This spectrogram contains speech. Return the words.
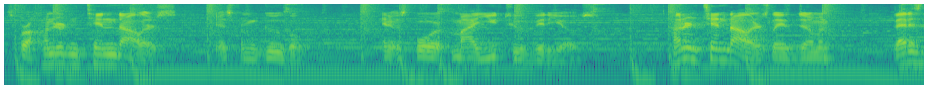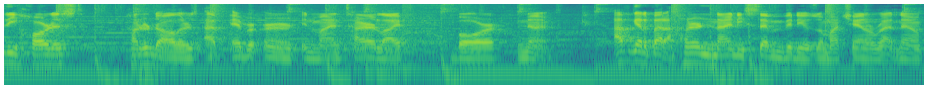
It's for $110. It was from Google, and it was for my YouTube videos. $110, ladies and gentlemen. That is the hardest $100 I've ever earned in my entire life, bar none. I've got about 197 videos on my channel right now.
